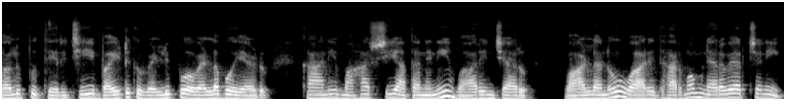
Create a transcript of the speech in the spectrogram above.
తలుపు తెరిచి బయటకు వెళ్ళిపో వెళ్ళబోయాడు. కానీ మహర్షి అతనిని వారించారు. వాళ్ళను వారి ధర్మం నెరవేర్చని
